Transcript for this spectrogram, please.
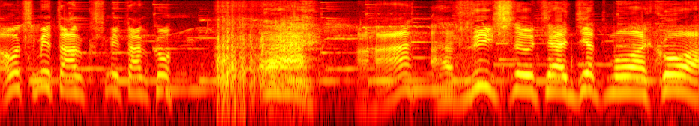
а вот сметанку, сметанку. Ага. Отлично у тебя, дед, молоко.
